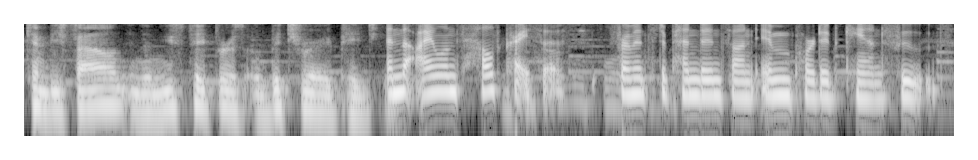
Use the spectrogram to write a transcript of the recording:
can be found in the newspaper's obituary pages. and the island's health crisis from its dependence on imported canned foods.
